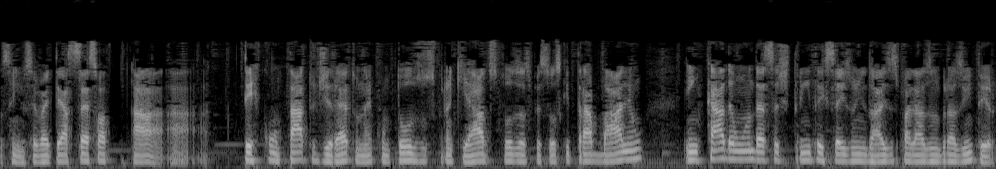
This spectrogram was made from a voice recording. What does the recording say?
assim, você vai ter acesso a, a- a ter contato direto né, com todos os franqueados, todas as pessoas que trabalham em cada uma dessas 36 unidades espalhadas no Brasil inteiro.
